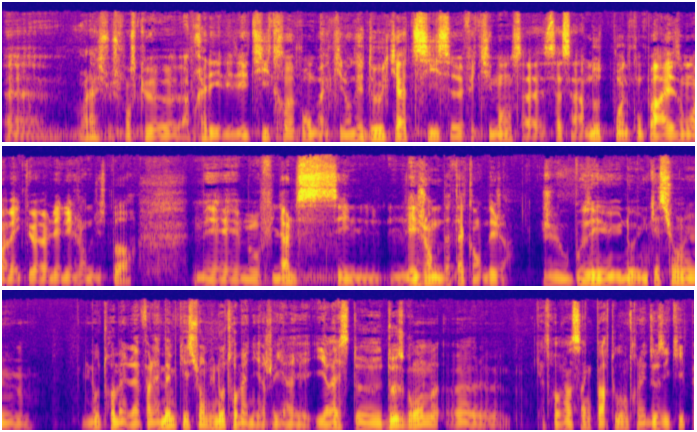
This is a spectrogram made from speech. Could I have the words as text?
voilà, je, pense que après les, titres, bon, bah, qu'il en ait deux, quatre, six, effectivement, ça, ça c'est un autre point de comparaison avec les légendes du sport. Mais, au final, c'est une, légende d'attaquant déjà. Je vais vous poser une, question d'une autre, enfin la même question d'une autre manière. Je vais y arriver. Il reste euh, deux secondes, 85 euh, partout entre les deux équipes.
